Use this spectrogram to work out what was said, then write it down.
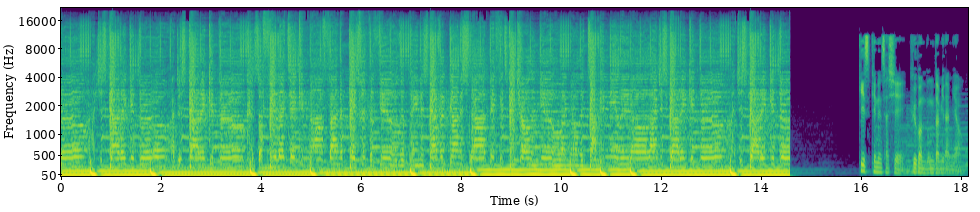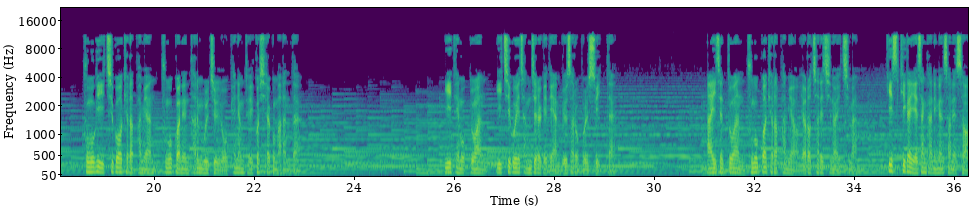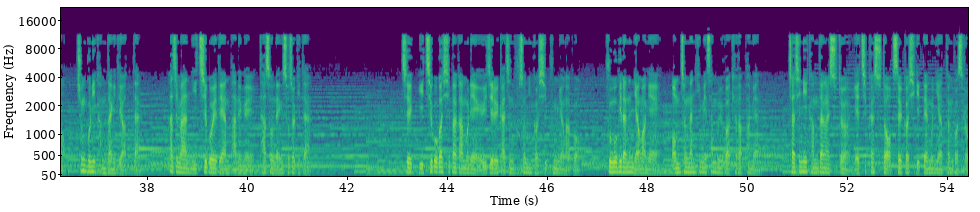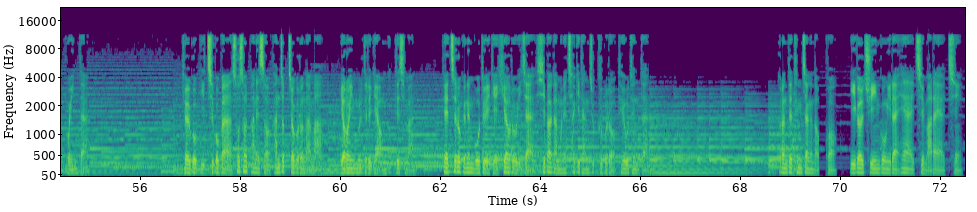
키스키는 사실 그건 농담이라며 궁옥이 이치고와 결합하면 궁옥과는 다른 물질로 변형될 것이라고 말한다. 이 대목 또한 이치고의 잠재력에 대한 묘사로 볼 수 있다. 아이젠 또한 궁옥과 결합하며 여러 차례 진화했지만 키스키가 예상 가능한 선에서 충분히 감당이 되었다. 하지만 이치고에 대한 반응을 다소 냉소적이다. 즉 이치고가 시바 가문의 의지를 가진 후손인 것이 분명하고 궁옥이라는 여왕의 엄청난 힘의 산물과 결합하면 자신이 감당할 수도 예측할 수도 없을 것이기 때문이었던 것으로 보인다. 결국 이치고가 소설판에서 간접적으로 남아 여러 인물들에게 언급되지만 대체로 그는 모두에게 히어로이자 시바 가문의 차기 당주급으로 대우된다. 그런데 등장은 없고 이걸 주인공이라 해야 할지 말아야 할지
